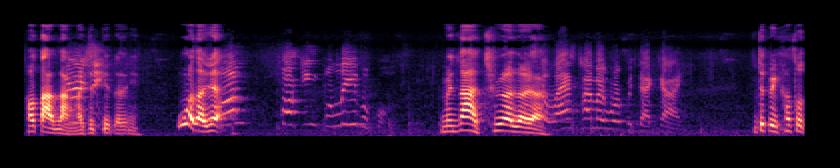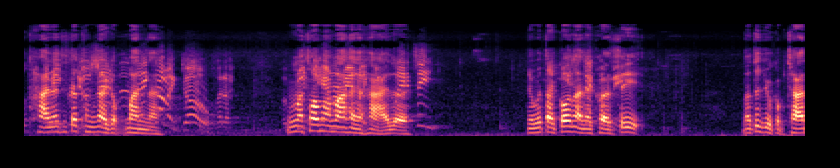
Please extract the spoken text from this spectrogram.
เขาตามหลังมาจะคิดอะไรนี่ว่าอะไรเนี่ย Unfucking believable. ไม่น่าเชื่อเลย This อะ is the last time I worked with that guy. มันจะเป็นครั้งสุดท้าย I นะ mean, ที่จะทำงานกับมัน producers, นะ they come and go, but a- a มันมา good ชอบมามา cameraman like หาย you, ๆเลย Clancy, ยังไม่ตัดกล้องนานในคลาซี่เราจะอยู่กับฉัน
